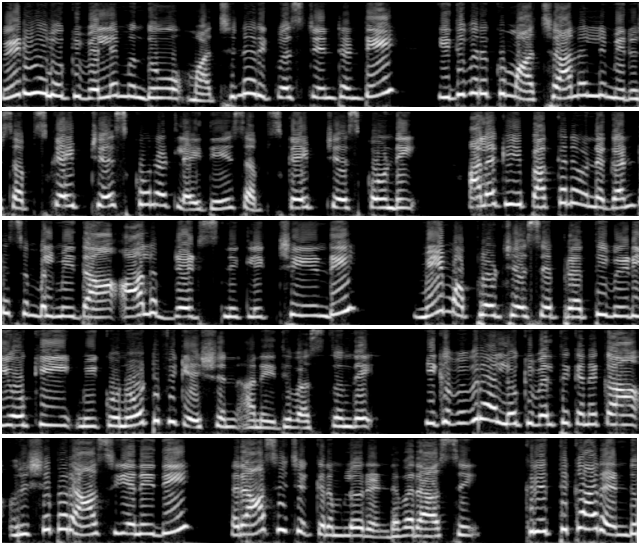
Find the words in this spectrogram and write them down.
వీడియోలోకి వెళ్ళే ముందు మా చిన్న రిక్వెస్ట్ ఏంటంటే ఇదివరకు మా ఛానల్ని మీరు సబ్స్క్రైబ్ చేసుకోనట్లయితే సబ్స్క్రైబ్ చేసుకోండి. అలాగే పక్కన ఉన్న గంట సింబల్ మీద ఆల్ అప్డేట్స్ని క్లిక్ చేయండి. మేము అప్లోడ్ చేసే ప్రతి వీడియోకి మీకు నోటిఫికేషన్ అనేది వస్తుంది. ఇక వివరాల్లోకి వెళ్తే కనుక వృషభ రాశి అనేది రాశి చక్రంలో రెండవ రాశి. కృత్తిక రెండు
